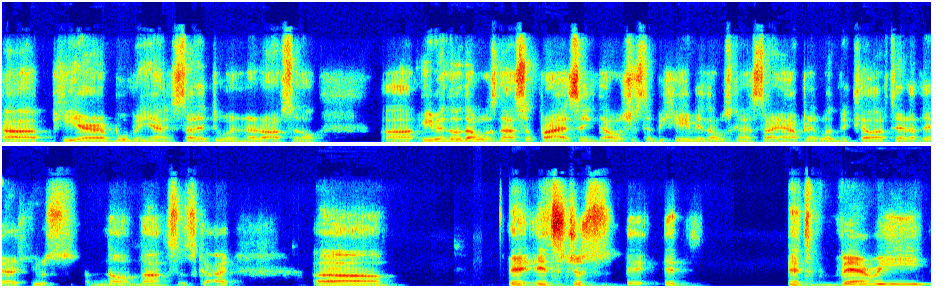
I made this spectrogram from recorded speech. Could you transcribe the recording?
uh, Pierre Aubameyang started doing at Arsenal. Uh, even though that was not surprising, that was just a behavior that was going to start happening with Mikel Arteta there. He was no nonsense guy. Um, it, it's just it, it's it's very.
